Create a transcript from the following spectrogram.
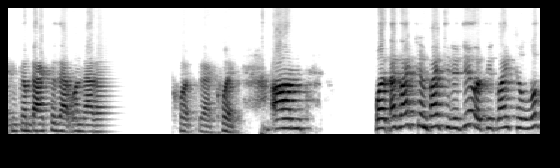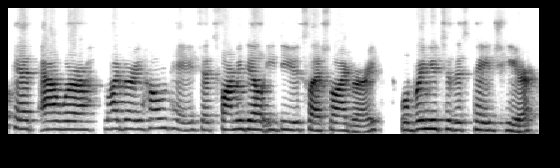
can come back to that one that quick, that quick. Um, What I'd like to invite you to do, if you'd like to look at our library homepage, that's farmingdale edu slash library, will bring you to this page here.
